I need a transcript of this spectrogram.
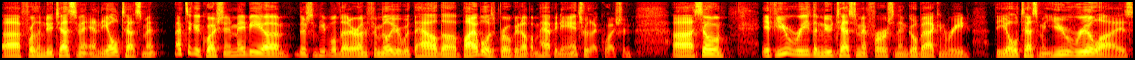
uh, for the New Testament and the Old Testament? That's a good question. Maybe uh, there's some people that are unfamiliar with how the Bible is broken up. I'm happy to answer that question. so, if you read the New Testament first and then go back and read the Old Testament, you realize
